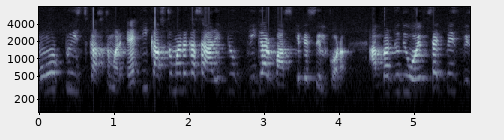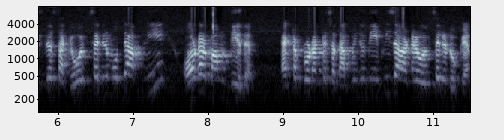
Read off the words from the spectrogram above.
more to each customer একই কাস্টমারের কাছে আরেকটু বিগার বাস্কেটে সেল করা। আপনার যদি ওয়েবসাইট বেস বিজনেস থাকে ওয়েবসাইটের মধ্যে আপনি অর্ডার বাম্প দিয়ে দেন একটা প্রোডাক্টের সাথে। আপনি যদি পিজা হাটের ওয়েবসাইটে ঢোকেন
